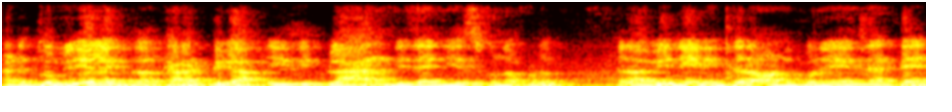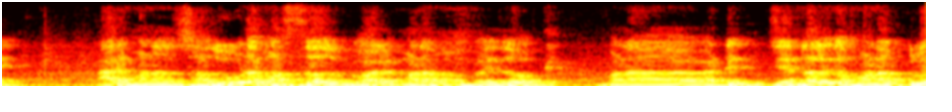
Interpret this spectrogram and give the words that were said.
అంటే తొమ్మిదేళ్ళ క్రితం కరెక్ట్గా ఇది ప్లాన్ డిజైన్ చేసుకున్నప్పుడు రవి నేను ఇద్దరం అనుకునే ఏంటంటే అరే మనం చదువు కూడా మస్తు చదువుకోవాలి. మనం ఏదో మన అంటే జనరల్గా మన కుల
